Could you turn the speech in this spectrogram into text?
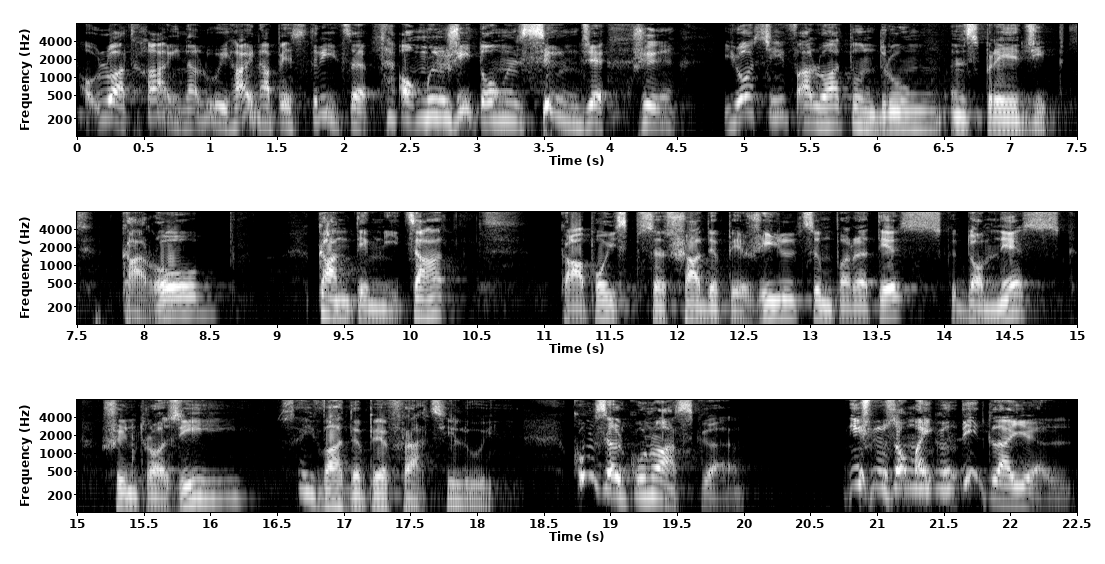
au luat haina lui, haina pestriță, au mânjit-o în sânge și Iosif a luat un drum înspre Egipt, ca rob, ca întemnițat, ca apoi să șadă pe jilț împărătesc, domnesc și într-o zi să-i vadă pe frații lui. Cum să-l cunoască? Nici nu s-au mai gândit la el.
